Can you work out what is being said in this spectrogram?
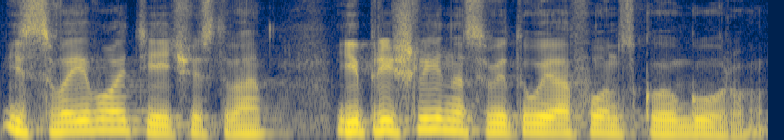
из своего Отечества и пришли на Святую Афонскую гору.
